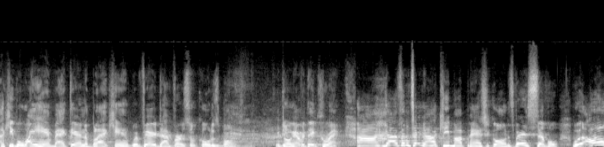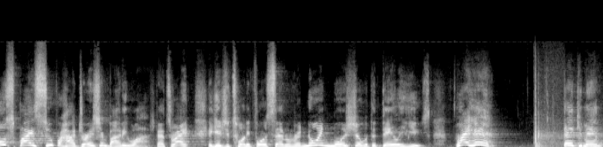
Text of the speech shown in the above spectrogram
I keep a white hand back there and a black hand. We're very diverse on Cold as Balls. We're doing everything correct. Uh, guys, let me tell you how I keep my passion going. It's very simple. With Old Spice Super Hydration Body Wash. That's right. It gives you 24-7 renewing moisture with the daily use. Right hand. Thank you, man.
